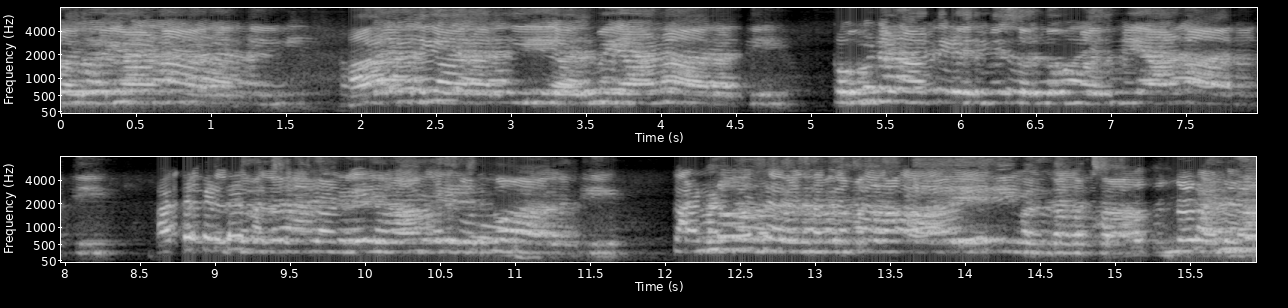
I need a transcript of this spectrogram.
அருமையான ஆராத்தி ஆராத்தி ஆராத்தி அருமையான ஆராத்தி. கொங்கு நாட்டு பெருமை சொல்லும் அருமையான ஆராத்தி. நாங்கள் சொல்லும் ஆராத்தி. கண்ணோ செவந்த மச்சான் வந்த மச்சான் கண்ணோ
